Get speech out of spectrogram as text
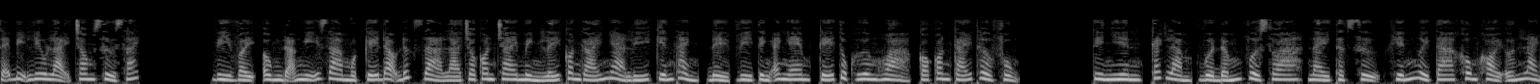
sẽ bị lưu lại trong sử sách. Vì vậy, ông đã nghĩ ra một kế đạo đức giả là cho con trai mình lấy con gái nhà Lý Kiến Thành, để, vì tình anh em, kế tục hương hỏa có con cái thờ phụng. Tuy nhiên, cách làm, vừa đấm vừa xoa, này thật sự, khiến người ta không khỏi ớn lạnh.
